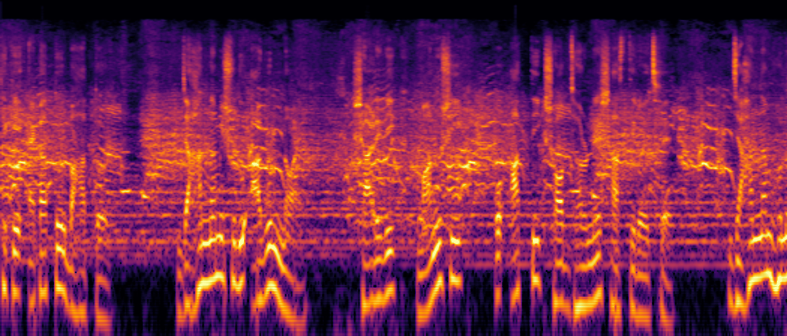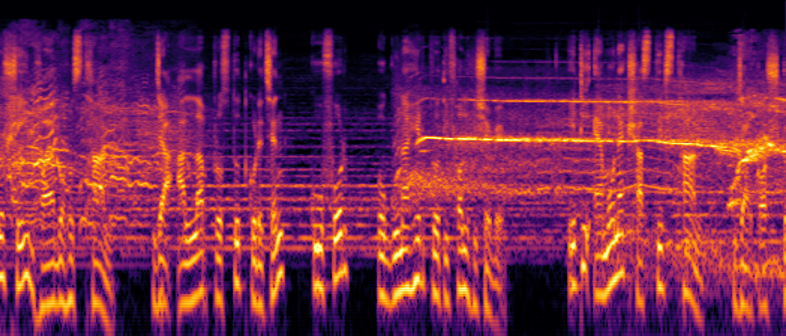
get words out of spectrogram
থেকে একাত্তর বাহাত্তর। জাহান্নামে শুধু আগুন নয়, শারীরিক, মানসিক ও আত্মিক সব ধরনের শাস্তি রয়েছে। জাহান্নাম হলো সেই ভয়াবহ স্থান যা আল্লাহ প্রস্তুত করেছেন কুফর ও গুনাহের প্রতিফল হিসেবে। এটি এমন এক শাস্তির স্থান যার কষ্ট,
